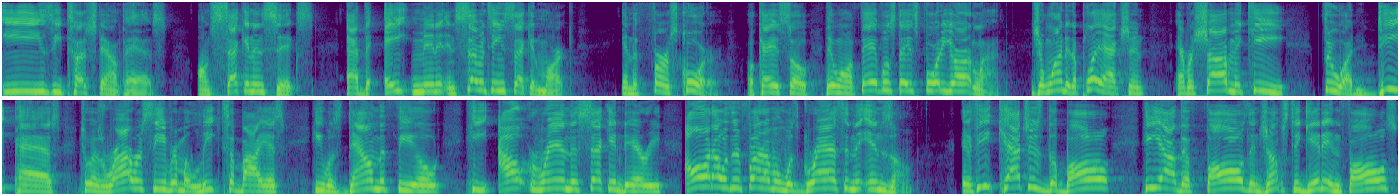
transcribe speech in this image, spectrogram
easy touchdown pass on second and six at the eight minute and 17 second mark in the first quarter. Okay, so they were on Fayetteville State's 40 yard line. Chowan did a play action, and Rashad McKee threw a deep pass to his wide receiver, Malik Tobias. He was down the field. He outran the secondary. All that was in front of him was grass in the end zone. If he catches the ball, he either falls and jumps to get it and falls,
